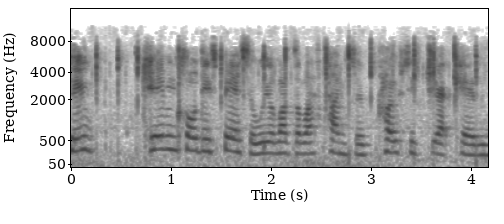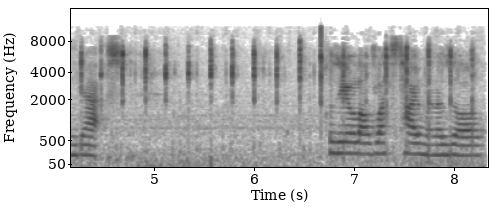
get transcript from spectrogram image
Who? Kieran Claudia's space, so we'll have the less time. So closest jet Kevin gets. Because he'll have less time than us all.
